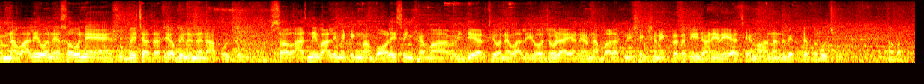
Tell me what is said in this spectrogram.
એમના વાલીઓને સૌને શુભેચ્છા સાથે અભિનંદન આપું છું. સૌ, આજની વાલી મિટિંગમાં બહોળી સંખ્યામાં વિદ્યાર્થીઓ અને વાલીઓ જોડાય અને એમના બાળકની શૈક્ષણિક પ્રગતિ જાણી રહ્યા છે એનો આનંદ વ્યક્ત કરું છું. આભાર.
